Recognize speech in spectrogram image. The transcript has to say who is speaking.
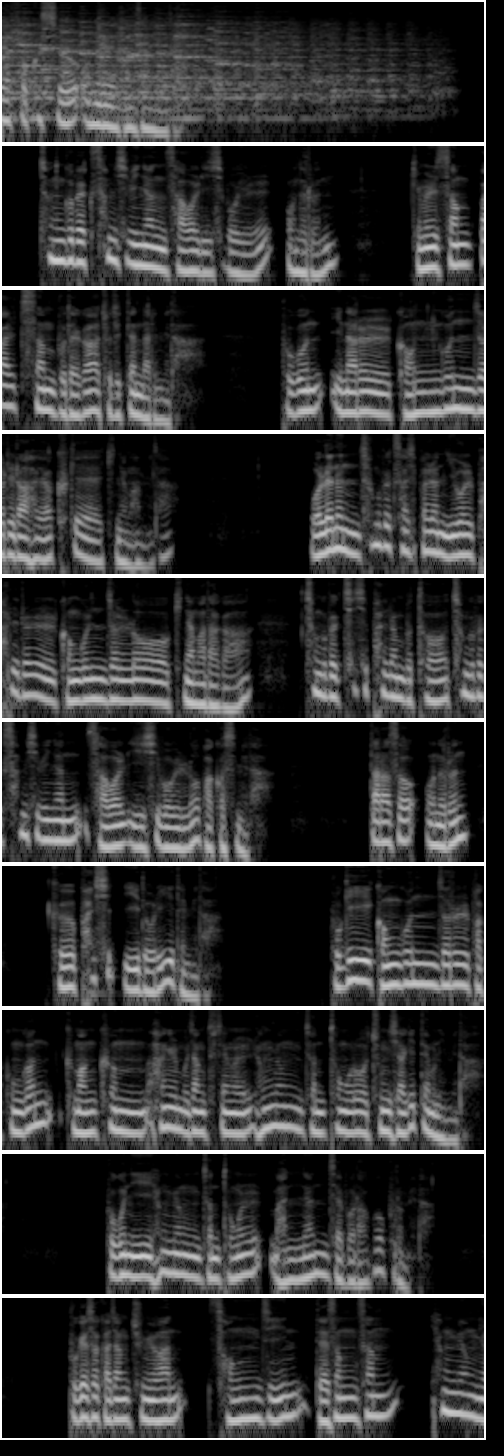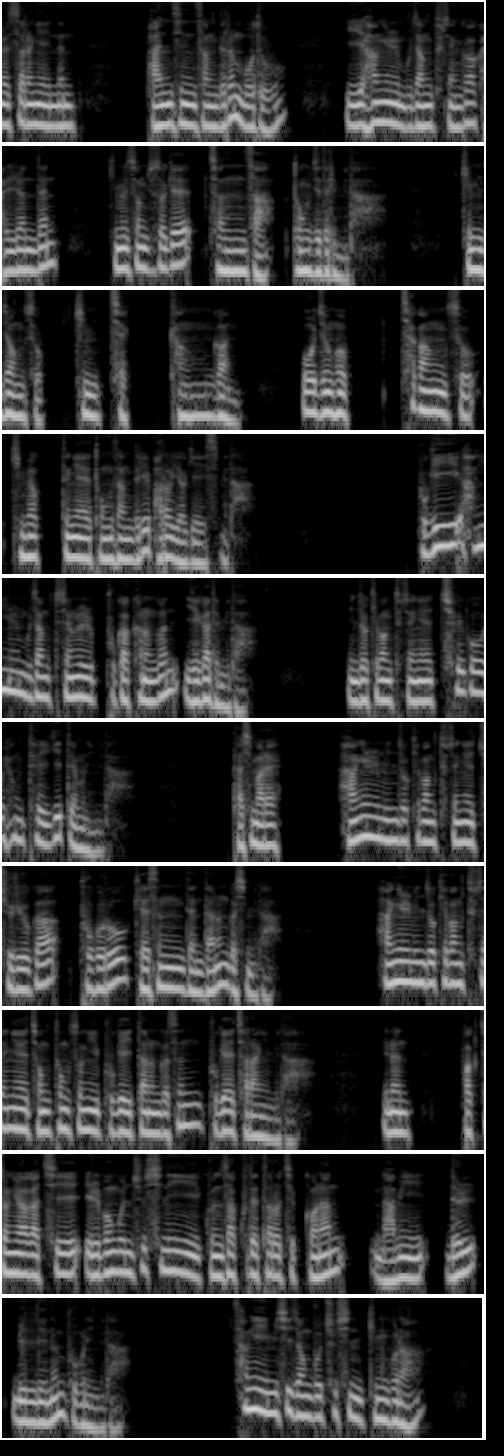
Speaker 1: 코리아 포커스 오늘의 단상입니다. 1932년 4월 25일 오늘은 김일성 빨치산 부대가 조직된 날입니다. 북은 이날을 건군절이라 하여 크게 기념합니다. 원래는 1948년 2월 8일을 건군절로 기념하다가 1978년부터 1932년 4월 25일로 바꿨습니다. 따라서 오늘은 그 82돌이 됩니다. 북이 건군절을 바꾼 건 그만큼 항일 무장투쟁을 혁명 전통으로 중시하기 때문입니다. 북은 이 혁명 전통을 만년제보라고 부릅니다. 북에서 가장 중요한 성지인 대성산 혁명 열사령에 있는 반신상들은 모두 이 항일 무장투쟁과 관련된 김일성 주석의 전사 동지들입니다. 김정숙, 김책, 강건, 오중흡, 차광수, 김혁 등의 동상들이 바로 여기에 있습니다. 북이 항일 무장투쟁을 부각하는 건 이해가 됩니다. 민족해방투쟁의 최고 형태이기 때문입니다. 다시 말해 항일 민족해방투쟁의 주류가 북으로 계승된다는 것입니다. 항일 민족해방투쟁의 정통성이 북에 있다는 것은 북의 자랑입니다. 이는 박정희와 같이 일본군 출신이 군사 쿠데타로 집권한 남이 늘 밀리는 부분입니다. 상해 임시정부 출신 김구나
